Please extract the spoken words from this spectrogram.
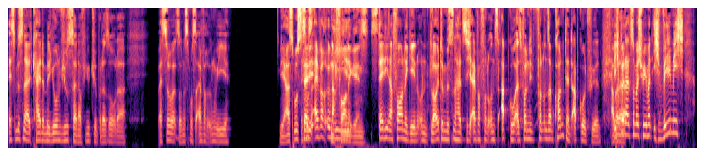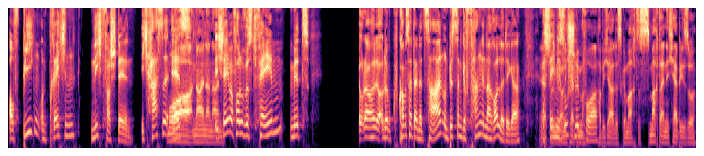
Es müssen halt keine Millionen Views sein auf YouTube oder so oder, weißt du, sondern es muss einfach irgendwie ja, es muss es muss einfach irgendwie nach vorne gehen. steady nach vorne gehen und Leute müssen halt sich einfach von uns abgeholt, also von, von unserem Content abgeholt fühlen. Aber ich bin halt zum Beispiel jemand, ich will mich auf Biegen und Brechen nicht verstellen. Ich hasse Boah, es. nein, nein, nein. Ich stell dir mal vor, du wirst Fame mit oder, oder bekommst halt deine Zahlen und bist dann gefangen in der Rolle, Digga. das stell ich mir so schlimm vor. Habe ich ja alles gemacht. Das macht einen nicht happy so.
